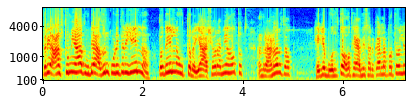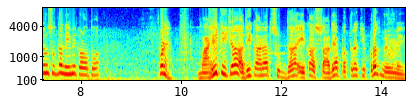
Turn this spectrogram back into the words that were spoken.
तरी आज तुम्ही आज उद्या अजून कोणीतरी येईल ना तो देईल ना उत्तरं. या आशेवर आम्ही आहोतच आणि राहणारच आहोत. हे जे बोलतो आहोत हे आम्ही सरकारला पत्र लिहून सुद्धा नेहमी कळवतो आहोत. पण माहितीच्या अधिकारात सुद्धा एका साध्या पत्राची प्रत मिळू नये.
